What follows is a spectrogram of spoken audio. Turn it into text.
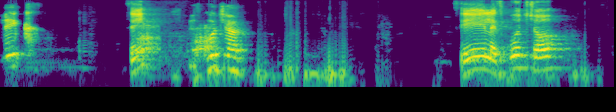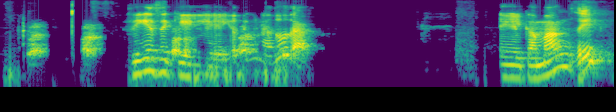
Clic. ¿Sí? ¿Me escucha? Sí, le escucho. Fíjese que yo tengo una duda. En el Camán ¿Sí?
